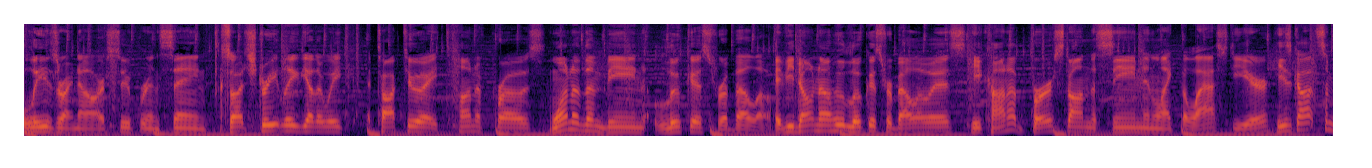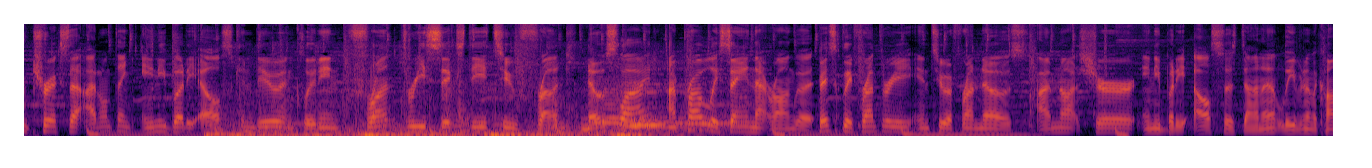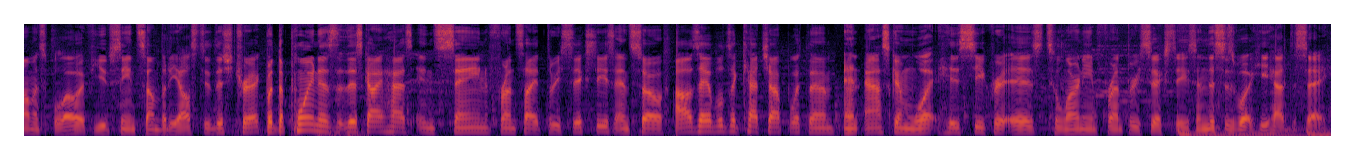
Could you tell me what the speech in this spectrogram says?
leaves right now are super insane. So at Street League the other week, I talked to a ton of pros, one of them being Lucas Rabelo. If you don't know who Lucas Rabelo is, he kind of burst on the scene in like the last year. He's got some tricks that I don't think anybody else can do, including front 360 to front nose slide. I'm probably saying that wrong, but basically front three into a front nose. I'm not sure anybody else has done it. Leave it in the comments below if you've seen somebody else do this trick. But the point is that this guy has insane frontside 360s and so I was able to catch up with him and ask him what his secret is to learning front 360s and this is what he had to say.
